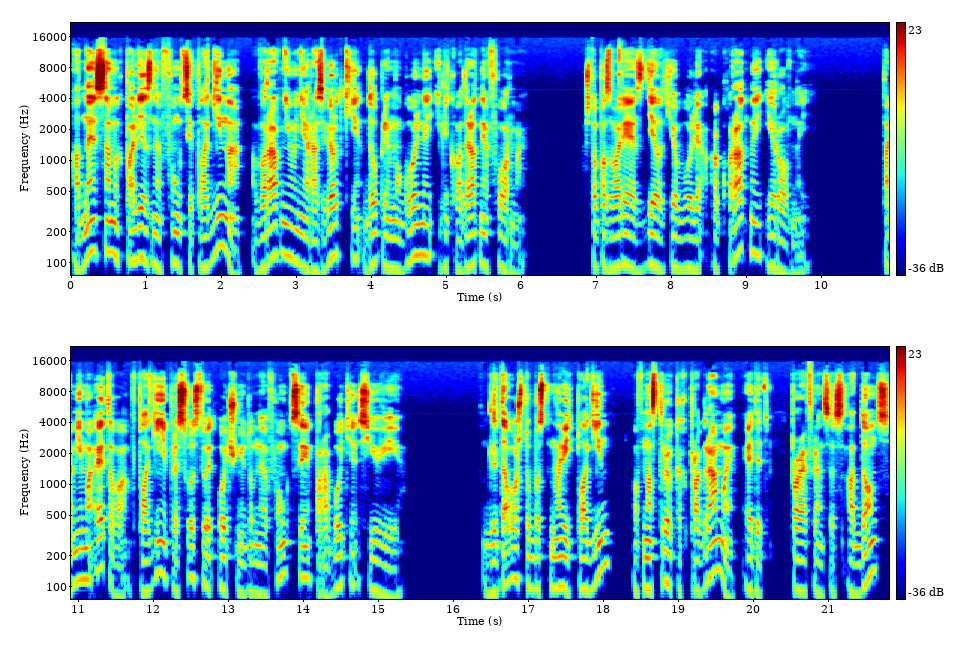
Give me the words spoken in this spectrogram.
Одна из самых полезных функций плагина – выравнивание развертки до прямоугольной или квадратной формы, что позволяет сделать ее более аккуратной и ровной. Помимо этого, в плагине присутствуют очень удобные функции по работе с UV. Для того, чтобы установить плагин, в настройках программы Edit Preferences Add-ons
